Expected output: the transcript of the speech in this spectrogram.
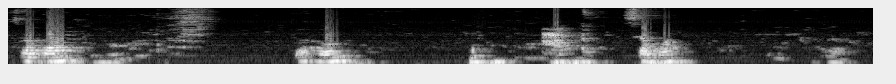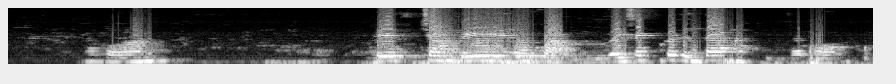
Sao con sao con sao con sao con thế trong cái khoảng danh sách các tương tác này sao con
